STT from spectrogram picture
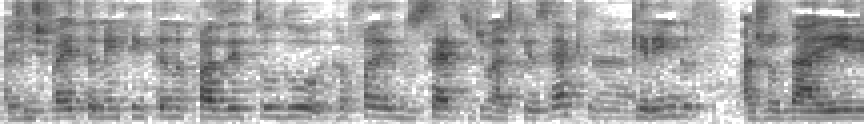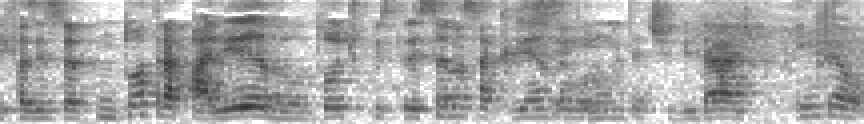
a gente vai também tentando fazer tudo, eu falei, do certo demais. Será que é. querendo ajudar ele, fazer certo, não tô atrapalhando, não tô, tipo, estressando essa criança Sim. por muita atividade? Então,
